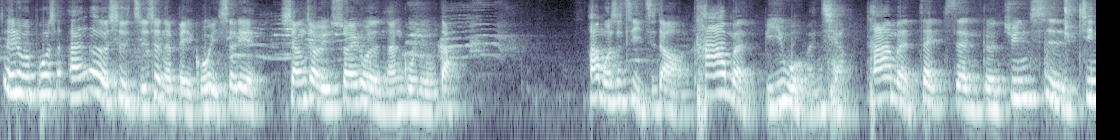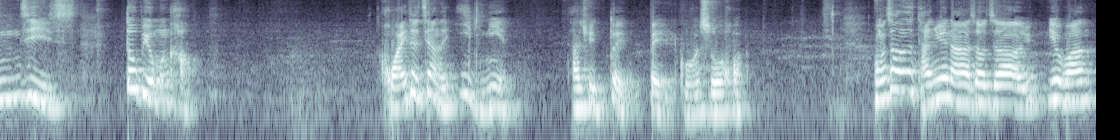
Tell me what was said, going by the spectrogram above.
这如果是安二世执政的北国以色列，相较于衰弱的南国犹大。阿摩斯自己知道，他们比我们强，他们在整个军事、经济都比我们好。怀着这样的意念，他去对北国说话。我们上次谈约拿的时候，知道耶和华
